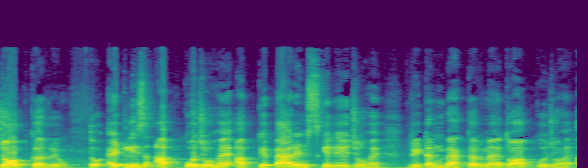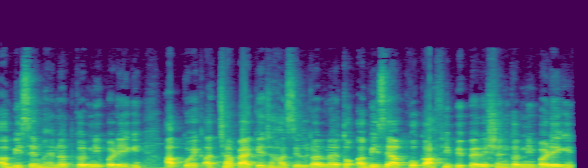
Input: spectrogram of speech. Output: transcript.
जॉब कर रहे हो। तो एटलीस्ट आपको जो है, आपके पेरेंट्स के लिए जो है रिटर्न बैक करना है तो आपको जो है अभी से मेहनत करनी पड़ेगी। आपको एक अच्छा पैकेज हासिल करना है तो अभी से आपको काफ़ी प्रिपेरेशन करनी पड़ेगी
